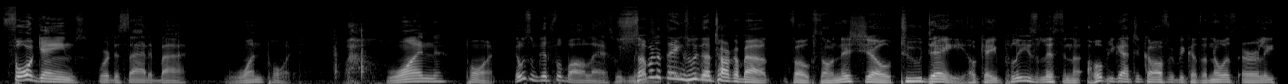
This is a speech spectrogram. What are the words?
Four games were decided by one point. Wow. One point. It was some good football last week. Some of the things we're gonna talk about, folks, on this show today. Okay, please listen. I hope you got your coffee because I know it's early,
